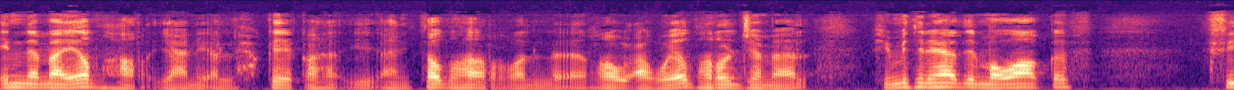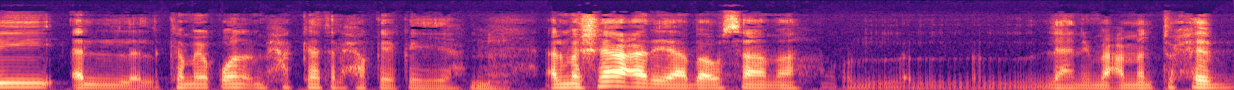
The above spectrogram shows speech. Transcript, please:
إنما يظهر يعني الحقيقة يعني تظهر الروعة ويظهر الجمال في مثل هذه المواقف في كما يقول المحكات الحقيقية. نعم. المشاعر يا أبا أسامة يعني مع من تحب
